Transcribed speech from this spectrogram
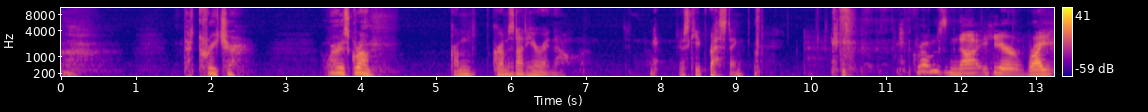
That creature. Where is Grum? Grum Grum's not here right now. Just keep resting. Grum's not here right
